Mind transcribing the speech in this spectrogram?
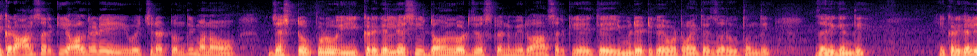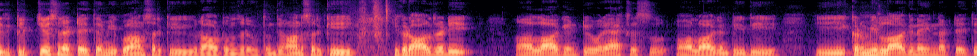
ఇక్కడ ఆన్సర్కి ఆల్రెడీ వచ్చినట్టుంది. మనం జస్ట్ ఇప్పుడు ఇక్కడికి వెళ్ళేసి డౌన్లోడ్ చేసుకొని మీరు ఆన్సర్కి అయితే ఇమీడియట్గా ఇవ్వటం అయితే జరుగుతుంది జరిగింది. ఇక్కడికి వెళ్ళి ఇది క్లిక్ చేసినట్టయితే మీకు ఆన్సర్కి రావటం జరుగుతుంది. ఆన్సర్కి ఇక్కడ already login to your access login to ఇది. ఈ ఇక్కడ మీరు లాగిన్ అయినట్టయితే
